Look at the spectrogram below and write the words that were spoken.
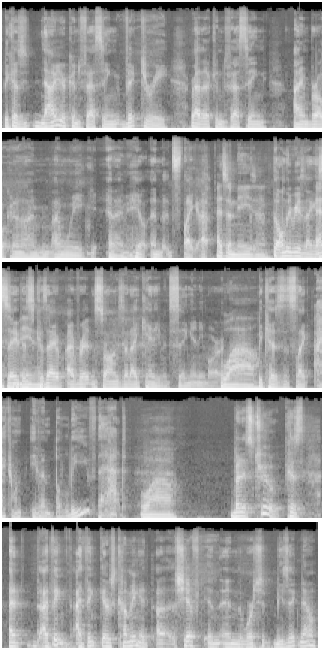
because now you're confessing victory rather than confessing i'm broken and i'm i'm weak and i'm healed. And it's like I, that's amazing. the only reason i can That's say this amazing. because i've written songs that i can't even sing anymore. Wow. because it's like i don't even believe that. Wow but it's true because I, I think I think there's coming a, a shift in, in the worship music now.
